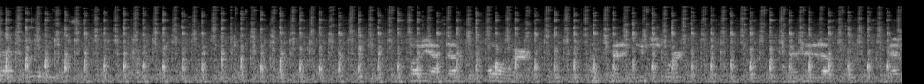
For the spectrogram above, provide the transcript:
That is. Oh yeah, I've done it before where I cut it too short and I ended up that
